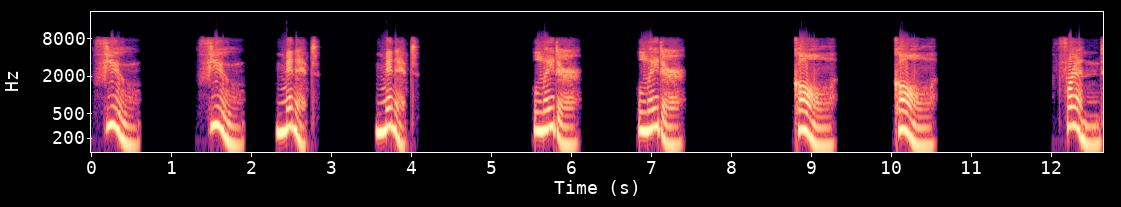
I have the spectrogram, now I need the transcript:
Few, few. Minute, minute. Later, later. Call, call. Friend,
